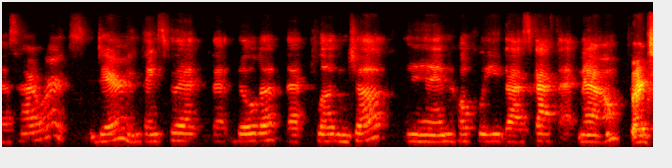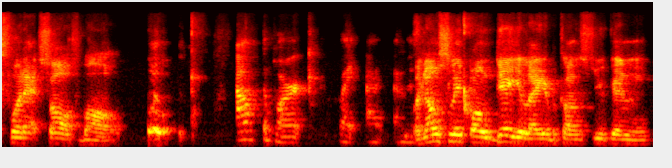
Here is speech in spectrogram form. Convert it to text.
that's how it works. Darren, thanks for that that build up, that plug and chug, and hopefully you guys got that now. Thanks for that softball. Out the park. Like, I, but don't sleep on Dealulator because you can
